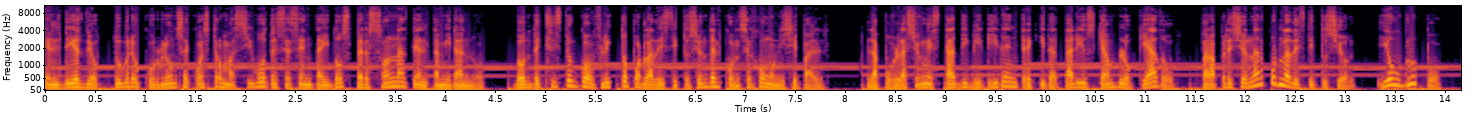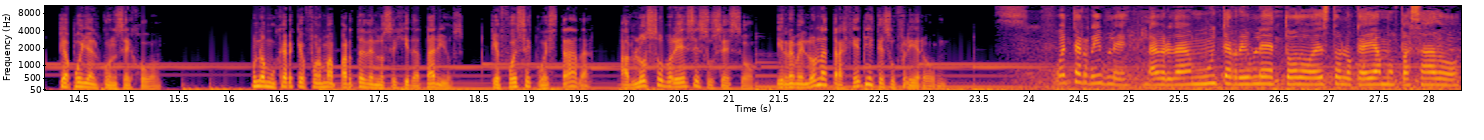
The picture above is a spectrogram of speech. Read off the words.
El 10 de octubre ocurrió un secuestro masivo de 62 personas de Altamirano, donde existe un conflicto por la destitución del Consejo Municipal. La población está dividida entre ejidatarios que han bloqueado para presionar por la destitución y un grupo que apoya al Consejo. Una mujer que forma parte de los ejidatarios, que fue secuestrada, habló sobre ese suceso y reveló la tragedia que sufrieron. Fue terrible, la verdad, muy terrible todo esto, lo que hayamos pasado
